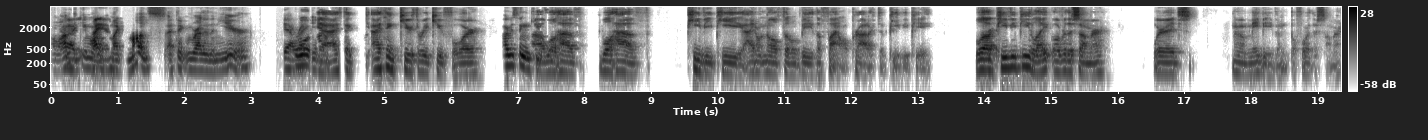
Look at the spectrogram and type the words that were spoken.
Oh, I'm Uh, thinking I more like months. I think rather than year. Yeah, Well, right. Yeah, I think I think Q3, Q4 I was thinking. uh, Q4. we'll have we'll have PvP. I don't know if it'll be the final product of PvP. We'll have Right. PvP light over the summer, where it's no, maybe even before the summer.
